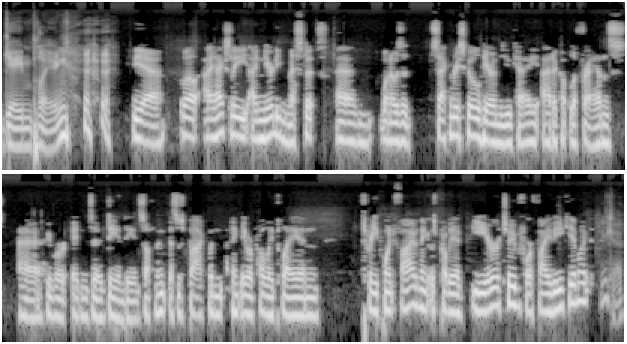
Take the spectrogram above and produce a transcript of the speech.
game playing? Yeah. Well, I actually I nearly missed it um, when I was at secondary school here in the UK. I had a couple of friends uh, who were into D and D and stuff. I think this was back when I think they were probably playing 3.5. I think it was probably a year or two before 5e came out, okay.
